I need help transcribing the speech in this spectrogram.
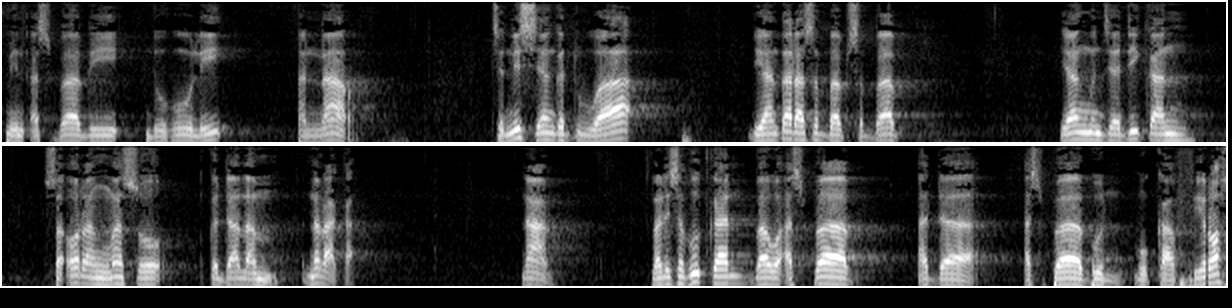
min asbabi duhuli an-nar. Jenis yang kedua di antara sebab-sebab yang menjadikan seorang masuk ke dalam neraka. Nah, telah disebutkan bahwa asbab ada asbabun mukafirah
